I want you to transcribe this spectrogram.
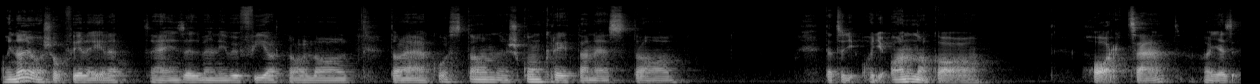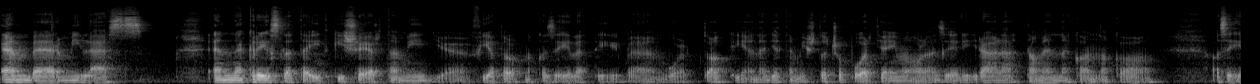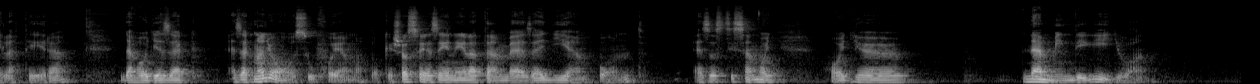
hogy nagyon sokféle élethelyzetben lévő fiatallal találkoztam, és konkrétan ezt a tehát, hogy, hogy annak a harcát, hogy az ember mi lesz, ennek részleteit kísértem így fiataloknak az életében. Voltak ilyen egyetemista csoportjaim, ahol azért így ráláttam ennek annak a, az életére. De hogy ezek, ezek nagyon hosszú folyamatok, és az, hogy az én életemben ez egy ilyen pont, ez azt hiszem, hogy, hogy nem mindig így van,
